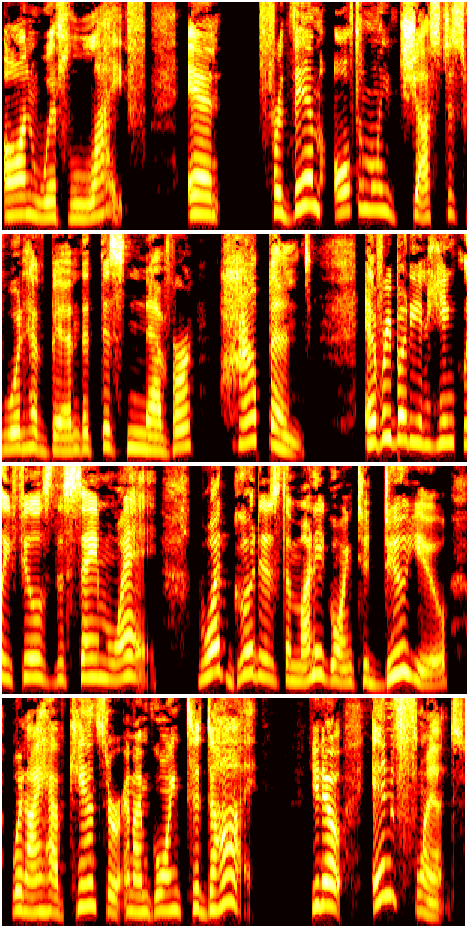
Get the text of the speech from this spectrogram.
on with life. And for them, ultimately, justice would have been that this never happened. Everybody in Hinckley feels the same way. What good is the money going to do you when I have cancer and I'm going to die? You know, in Flint,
